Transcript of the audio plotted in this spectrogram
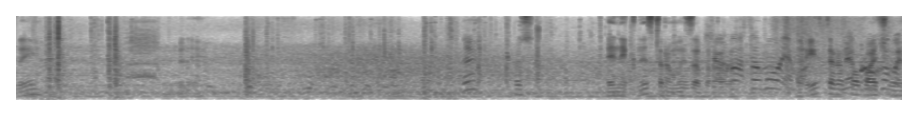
Туди. Туди. Да, ось. Денник Нестора ми забрали. Ріхтера побачили.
